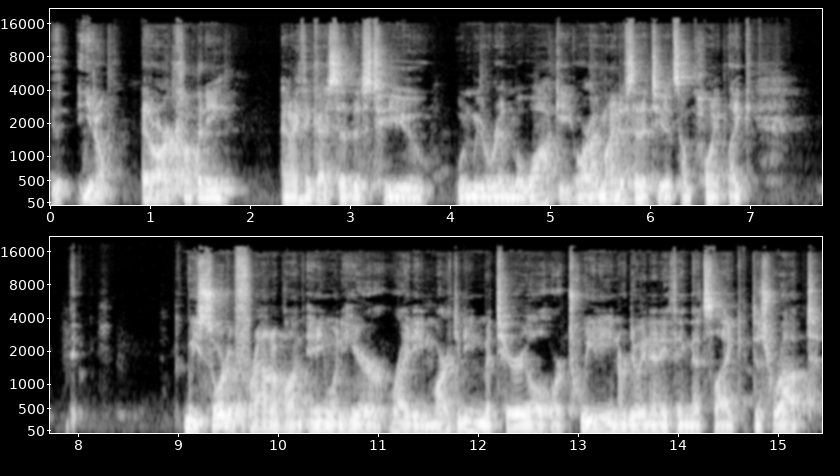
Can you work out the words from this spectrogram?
you know, at our company, and I think I said this to you when we were in Milwaukee, or I might have said it to you at some point, like we sort of frown upon anyone here writing marketing material or tweeting or doing anything that's like disrupt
